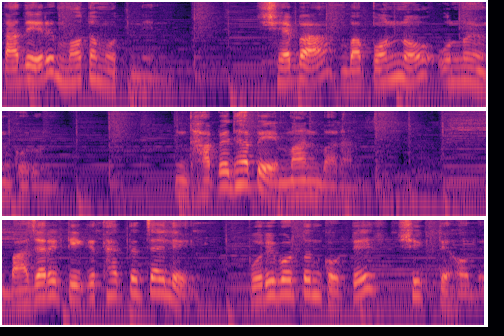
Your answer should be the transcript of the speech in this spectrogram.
তাদের মতামত নিন। সেবা বা পণ্য উন্নয়ন করুন। ধাপে ধাপে মান বাড়ান। বাজারে টিকে থাকতে চাইলে পরিবর্তন করতে শিখতে হবে।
